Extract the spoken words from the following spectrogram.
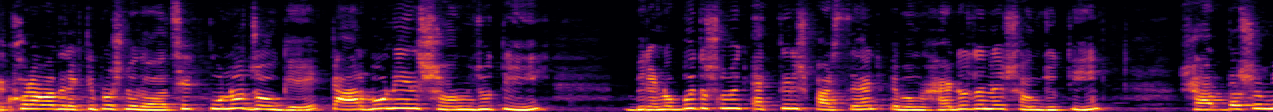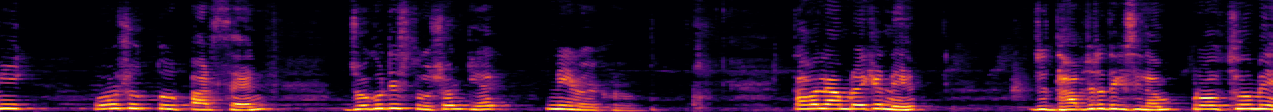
এখন আমাদের একটি প্রশ্ন দেওয়া আছে, কোনো যৌগে কার্বনের সংযুতি বিরানব্বই দশমিক একত্রিশ পার্সেন্ট এবং হাইড্রোজেনের সংযুতি সাত দশমিক উনসত্তর পার্সেন্ট স্থূল সংকেত নির্ণয় করো। তাহলে আমরা এখানে যে ধাপ যেটা দেখেছিলাম, প্রথমে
